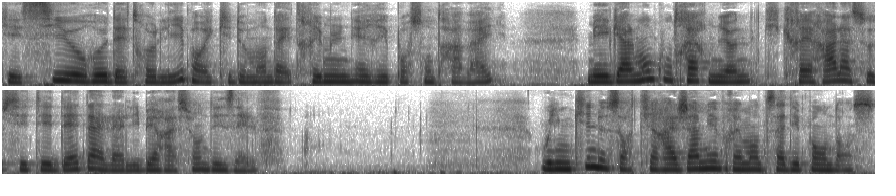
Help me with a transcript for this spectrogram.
qui est si heureux d'être libre et qui demande à être rémunéré pour son travail, mais également contre Hermione, qui créera la société d'aide à la libération des elfes. Winky ne sortira jamais vraiment de sa dépendance,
